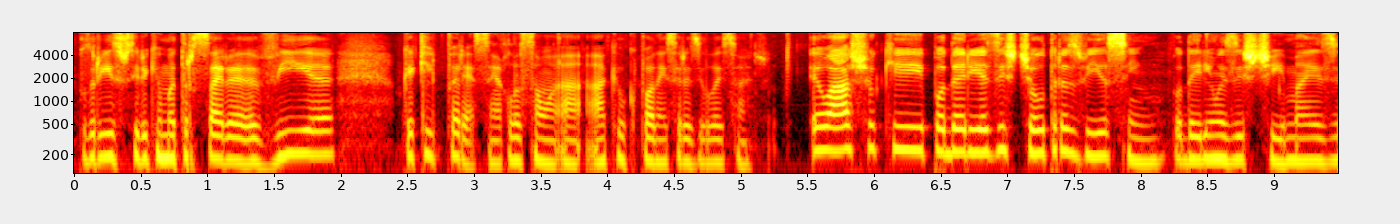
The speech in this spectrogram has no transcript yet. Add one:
Poderia existir aqui uma terceira via? O que é que lhe parece em relação à, àquilo que podem ser as eleições? Eu acho que poderia existir outras vias, sim, poderiam existir, mas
